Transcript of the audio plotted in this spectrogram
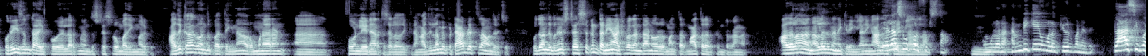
இப்போ ரீசெண்டாக இப்போ எல்லாருக்குமே வந்து ஸ்ட்ரெஸ் ரொம்ப அதிகமாக இருக்கு. அதுக்காக வந்து பார்த்தீங்கன்னா ரொம்ப நேரம் ஃபோன்லேயே நேரத்தை செலவழிக்கிறாங்க. அது இல்லாமல் இப்போ டேப்லெட்ஸ்லாம் வந்துருச்சு. உதாரணத்துக்கு பார்த்தீங்கன்னா ஸ்ட்ரெஸ்ஸுக்குன்னு தனியாக அஸ்வகந்தான்னு ஒரு மந்த மாத்திரை இருக்குன்றாங்க. அதெல்லாம் நல்லதுன்னு நினைக்கிறீங்களா? நீங்கள் ஆதரிக்கிறீங்களா சூப்பர் அதெல்லாம்? ஃபுட்ஸ் தான். உங்களோட நம்பிக்கை உங்களை க்யூர் பண்ணுது. பிளாசிபோ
